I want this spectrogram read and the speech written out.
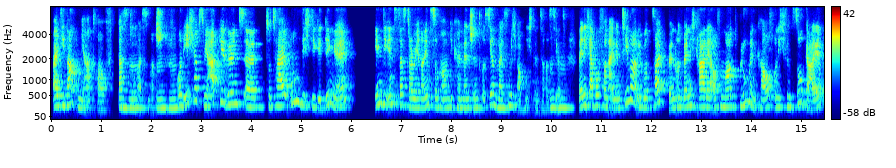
weil die warten ja drauf, dass mhm. du was machst. Mhm. Und ich habe es mir abgewöhnt, äh, total unwichtige Dinge in die Insta-Story reinzuhauen, die kein Mensch interessieren, weil es mich auch nicht interessiert. Mhm. Wenn ich aber von einem Thema überzeugt bin und wenn ich gerade auf dem Markt Blumen kaufe und ich finde es so geil,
